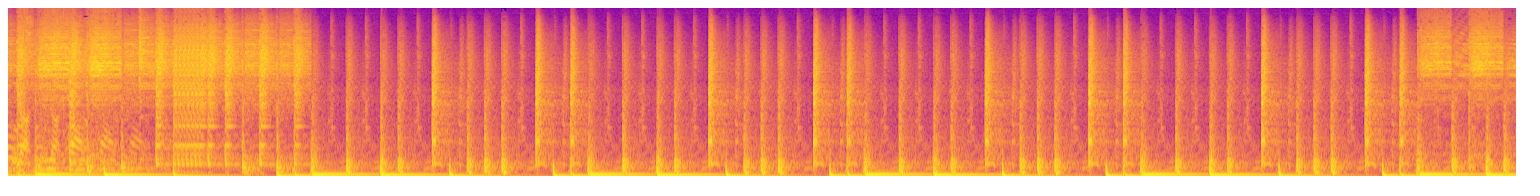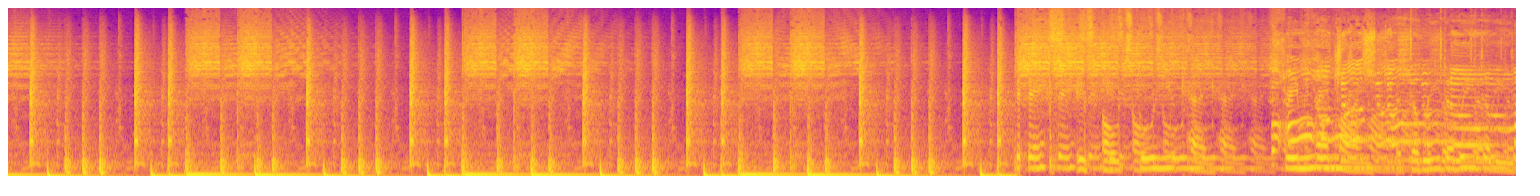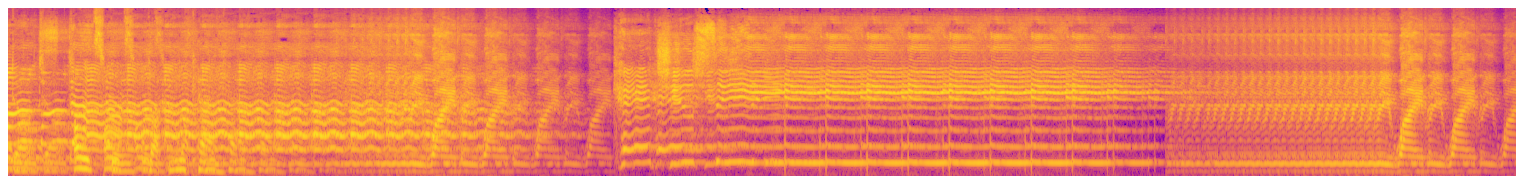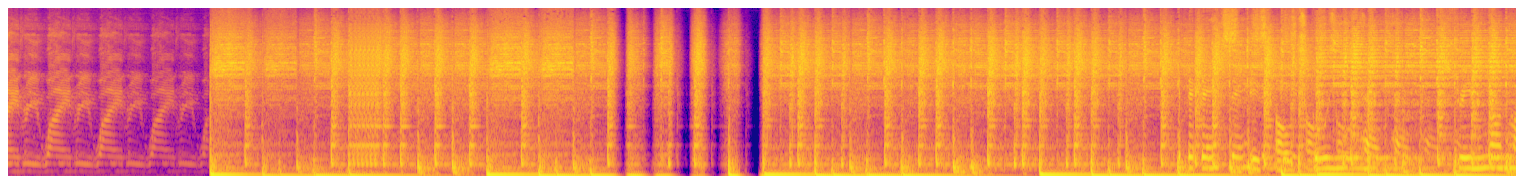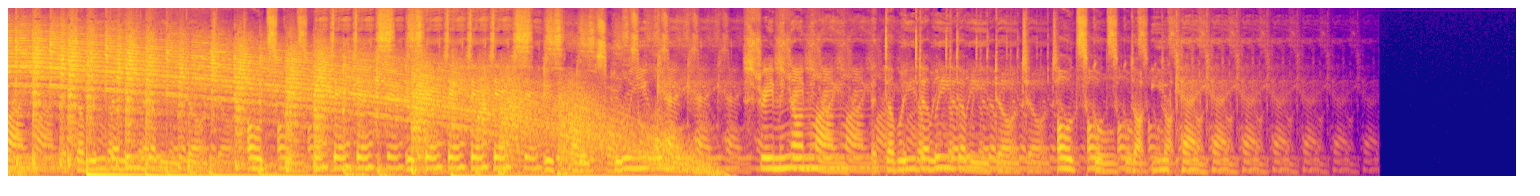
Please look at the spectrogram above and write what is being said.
School UK. Streaming online at www.oldschool.uk. is Old School UK. Streaming online at www.oldschool.uk.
